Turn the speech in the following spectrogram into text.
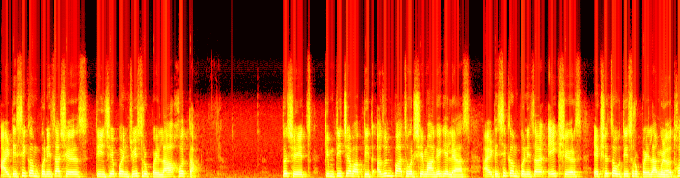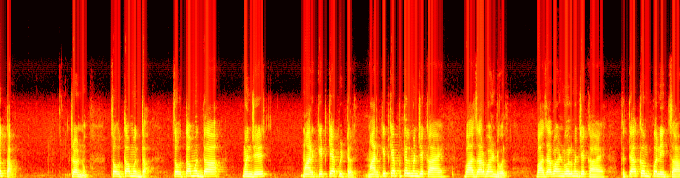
आय टी सी कंपनीचा शेअर्स तीनशे पंचवीस रुपयाला होता. तसेच किमतीच्या बाबतीत अजून पाच वर्षे मागे गेल्यास आय टी सी कंपनीचा एक शेअर्स एकशे चौतीस रुपयाला मिळत होता. मित्रांनो चौथा मुद्दा. चौथा मुद्दा म्हणजे मार्केट कॅपिटल. मार्केट कॅपिटल म्हणजे काय? बाजार भांडवल. बाजार भांडवल म्हणजे काय? तर त्या कंपनीचा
